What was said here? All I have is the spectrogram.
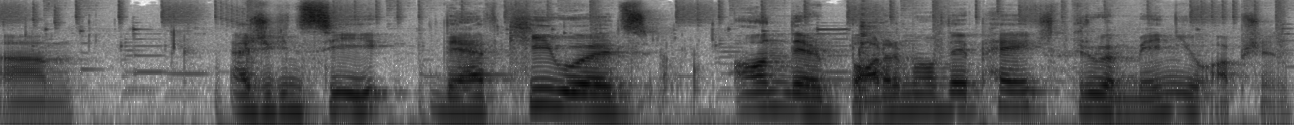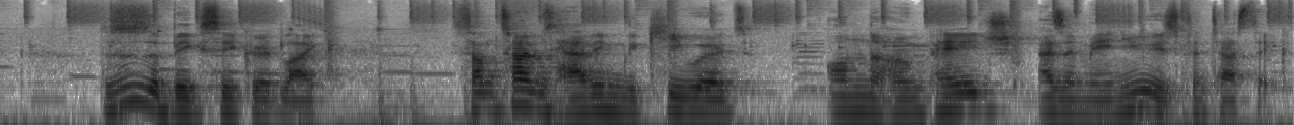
Um, as you can see, they have keywords on their bottom of their page through a menu option. This is a big secret. Like sometimes having the keywords on the homepage as a menu is fantastic.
